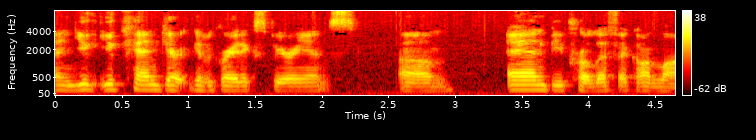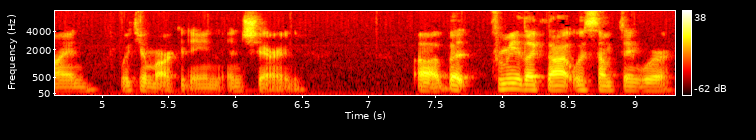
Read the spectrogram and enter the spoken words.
and you, you can get, give a great experience um, and be prolific online with your marketing and sharing. Uh, but for me, like that was something where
